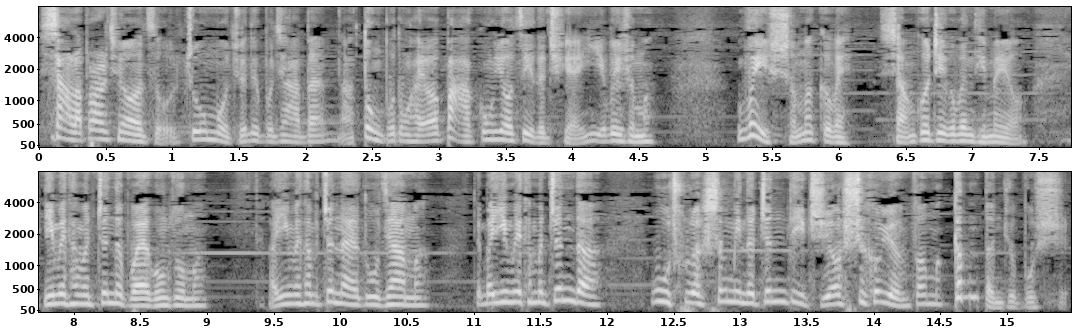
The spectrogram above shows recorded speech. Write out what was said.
下了班就要走，周末绝对不加班啊！动不动还要罢工，要自己的权益？为什么？为什么？各位想过这个问题没有？因为他们真的不爱工作吗？啊，因为他们真的爱度假吗？对吧？因为他们真的悟出了生命的真谛，只要诗和远方吗？根本就不是。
